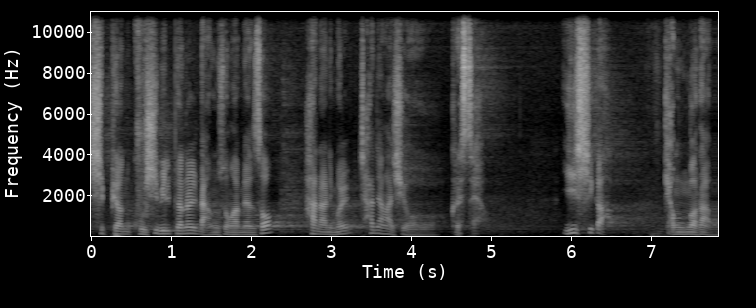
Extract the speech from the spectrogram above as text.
시편 91편을 낭송하면서 하나님을 찬양하시오 그랬어요. 이 시가 경건함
